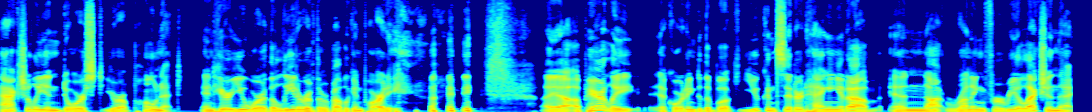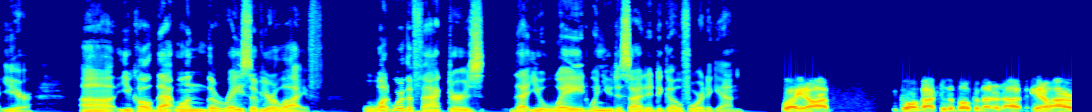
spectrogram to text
actually endorsed your opponent. And here you were, the leader of the Republican Party. I mean, uh, apparently, according to the book, you considered hanging it up and not running for reelection that year. Uh, you called that one the race of your life. What were the factors that you weighed when you decided to go for it again? Well, you know, I, going back to the book a minute, I, you know, I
